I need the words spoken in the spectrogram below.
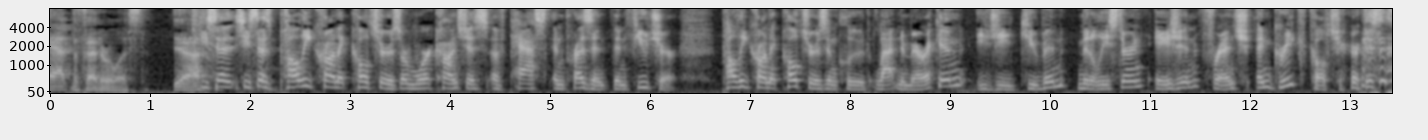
at the Federalist. Yeah. She says she says polychronic cultures are more conscious of past and present than future. Polychronic cultures include Latin American, e.g., Cuban, Middle Eastern, Asian, French, and Greek cultures.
